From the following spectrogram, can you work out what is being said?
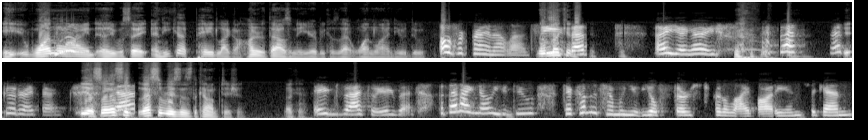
He, one Mhm. line, uh, he would say, and he got paid like a 100000 a year because of that one line he would do. oh, for crying out loud! See, not kidding. that's ay, ay, ay. that's that's good right there. Yeah, so that's, that's the reason it's the competition. Okay. Exactly, exactly. But then I know you do. There comes a time when you you'll thirst for the live audience again.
